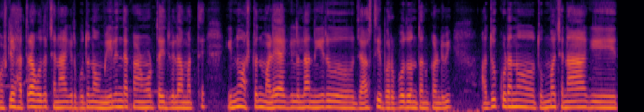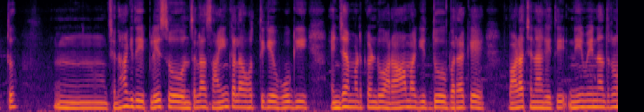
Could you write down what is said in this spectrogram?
ಮೋಸ್ಟ್ಲಿ ಹತ್ತಿರ ಹೋದ್ರೆ ಚೆನ್ನಾಗಿರ್ಬೋದು. ನಾವು ಮೇಲಿಂದ ಕಾ, ನೋಡ್ತಾ ಇದ್ವಿಲ್ಲ, ಮತ್ತು ಇನ್ನೂ ಅಷ್ಟೊಂದು ಮಳೆ ಆಗಿಲ್ಲಲ್ಲ, ನೀರು ಜಾಸ್ತಿ ಬರ್ಬೋದು ಅಂತ ಅಂದ್ಕೊಂಡ್ವಿ ಅದು ಕೂಡ ತುಂಬ ಚೆನ್ನಾಗಿ ಇತ್ತು. ಚೆನ್ನಾಗಿದೆ ಈ ಪ್ಲೇಸು ಒಂದ್ಸಲ ಸಾಯಂಕಾಲ ಹೊತ್ತಿಗೆ ಹೋಗಿ ಎಂಜಾಯ್ ಮಾಡ್ಕೊಂಡು ಆರಾಮಾಗಿದ್ದು ಬರೋಕ್ಕೆ ಭಾಳ ಚೆನ್ನಾಗೈತಿ. ನೀವೇನಾದರೂ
